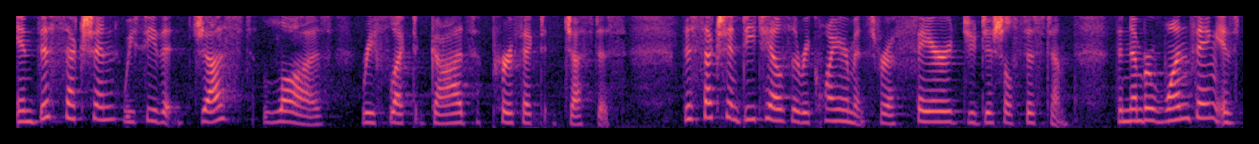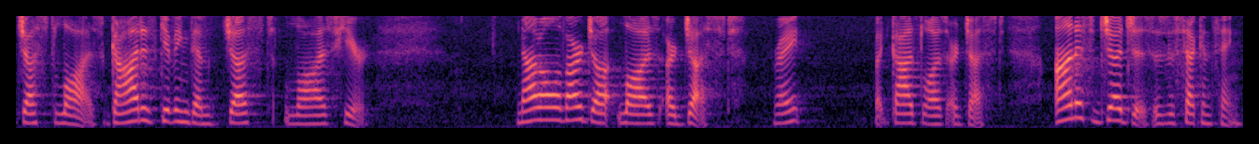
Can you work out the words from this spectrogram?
In this section, we see that just laws reflect God's perfect justice. This section details the requirements for a fair judicial system. The number one thing is just laws. God is giving them just laws here. Not all of our jo- laws are just, right? But God's laws are just. Honest judges is the second thing.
